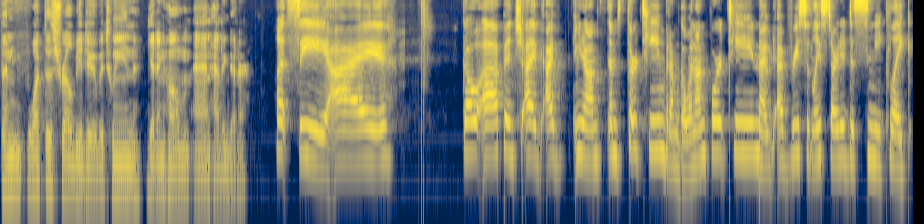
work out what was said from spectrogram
Then what does Shrelby do between getting home and having dinner? Let's see. I go up and ch- I, I, you know, I'm I'm 13, but I'm going on 14. I've I've recently started to sneak like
